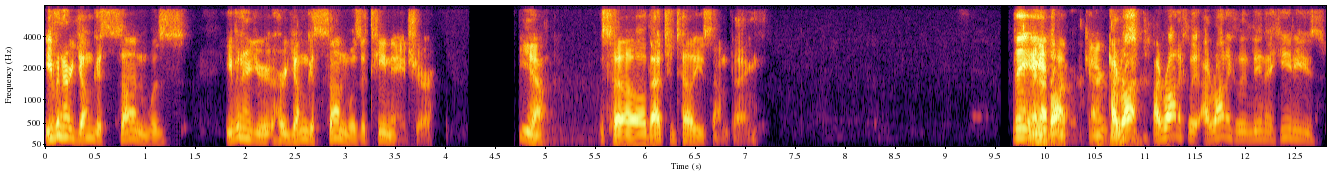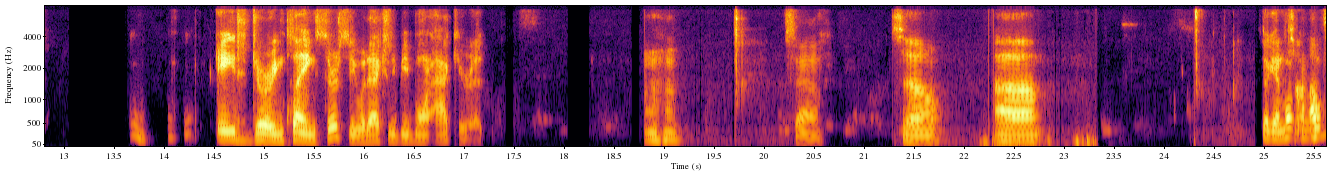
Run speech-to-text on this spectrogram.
Even her youngest son was, even her her youngest son was a teenager. yeah. So that should tell you something. They I mean, age iron- characters. Iron- ironically, ironically, Lena Headey's age during playing Cersei would actually be more accurate. hmm So, So, so again, what, So what-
